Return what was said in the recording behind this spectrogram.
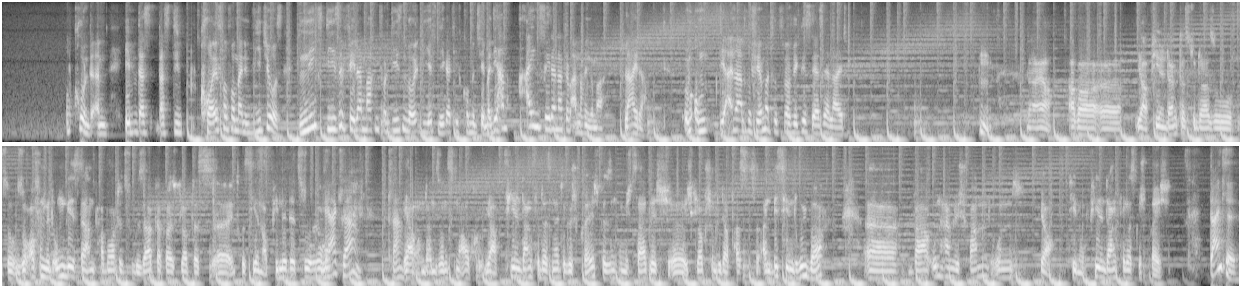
Hauptgrund, ähm, eben, dass, dass die Käufer von meinen Videos nicht diese Fehler machen von diesen Leuten, die jetzt negativ kommentieren. Weil die haben einen Fehler nach dem anderen gemacht. Leider. Um, um die eine oder andere Firma tut es mir wirklich sehr, sehr leid. Hm. Naja, aber äh, ja, vielen Dank, dass du da so, so, so offen mit umgehst, da ein paar Worte zu gesagt hast, weil ich glaube, das äh, interessieren auch viele der Zuhörer. Ja, klar. Klar. Ja, und ansonsten auch, ja, vielen Dank für das nette Gespräch. Wir sind nämlich zeitlich, äh, ich glaube, schon wieder fast ein bisschen drüber. Äh, war unheimlich spannend und ja, Tino, vielen Dank für das Gespräch. Danke,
